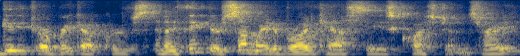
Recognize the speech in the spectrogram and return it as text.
get into our breakout groups. And I think there's some way to broadcast these questions, right?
